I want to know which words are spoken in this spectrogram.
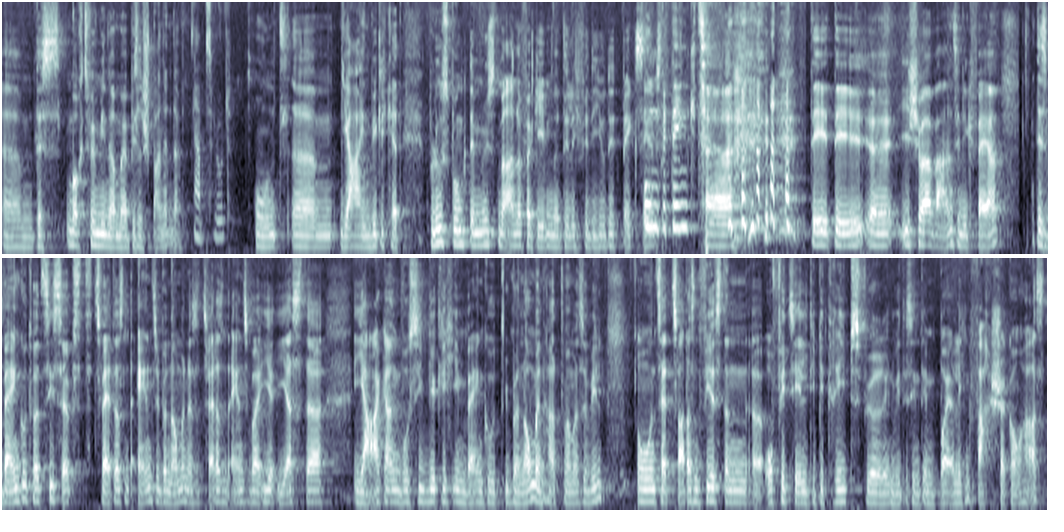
Ähm, das macht es für mich noch mal ein bisschen spannender. Absolut. Und ähm, ja, in Wirklichkeit, Pluspunkte müssten wir auch noch vergeben, natürlich für die Judith Beck selbst. Unbedingt. Äh, die die äh, ich schon wahnsinnig feier. Das Weingut hat sie selbst 2001 übernommen. Also 2001 war ihr erster Jahrgang, wo sie wirklich im Weingut übernommen hat, wenn man so will. Und seit 2004 ist dann äh, offiziell die Betriebsführerin, wie das in dem bäuerlichen Fachjargon heißt,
